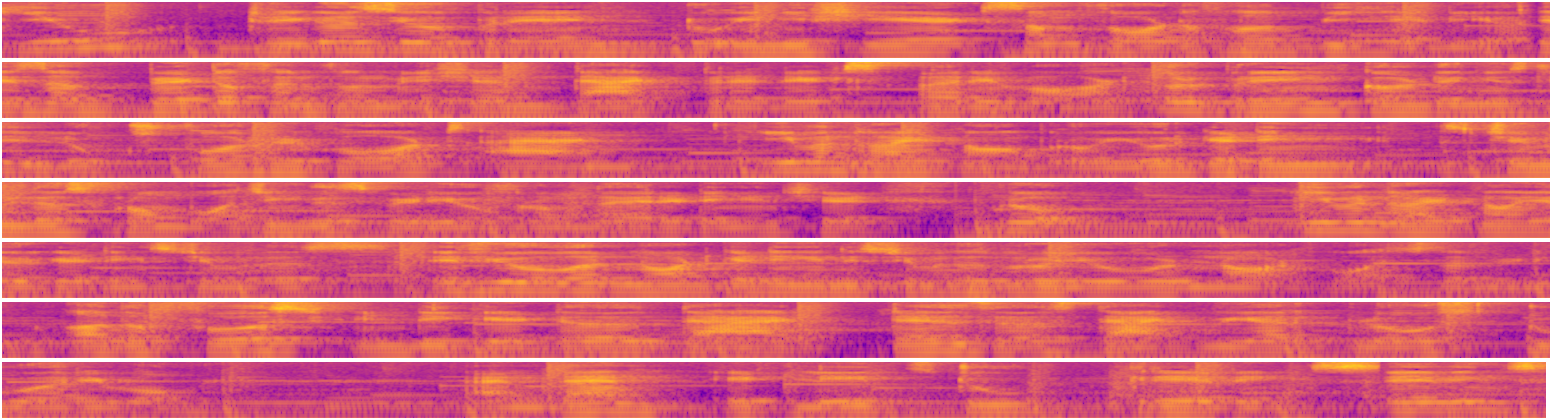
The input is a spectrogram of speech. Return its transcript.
cue triggers your brain to initiate some sort of a behavior. Is a bit of information that predicts a reward. Your brain continuously looks for rewards and even right now bro you're getting stimulus from watching this video from the editing and shit. Bro even right now you're getting stimulus. If you were not getting any stimulus bro you would not watch the video. Are the first indicator that tells us that we are close to a reward and then it leads to cravings cravings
